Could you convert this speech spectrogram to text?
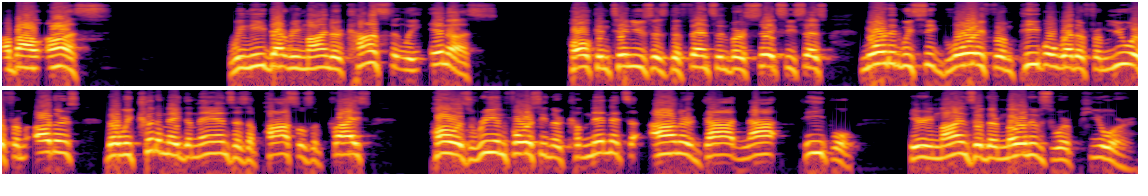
about us. We need that reminder constantly in us. Paul continues his defense in verse 6. He says, Nor did we seek glory from people, whether from you or from others, though we could have made demands as apostles of Christ. Paul is reinforcing their commitment to honor God, not people. He reminds them their motives were pure.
